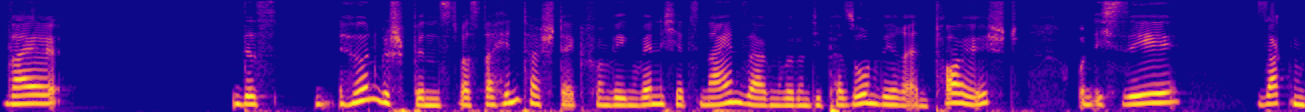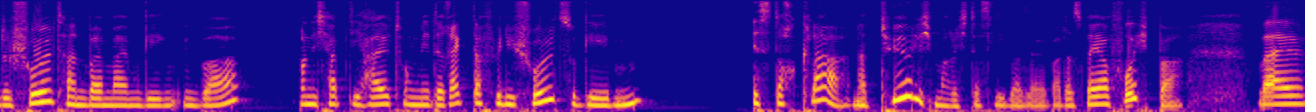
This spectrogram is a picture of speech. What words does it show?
Weil das Hirngespinst, was dahinter steckt, von wegen, wenn ich jetzt Nein sagen würde und die Person wäre enttäuscht und ich sehe sackende Schultern bei meinem Gegenüber, und ich habe die Haltung, mir direkt dafür die Schuld zu geben, ist doch klar. Natürlich mache ich das lieber selber. Das wäre ja furchtbar, weil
